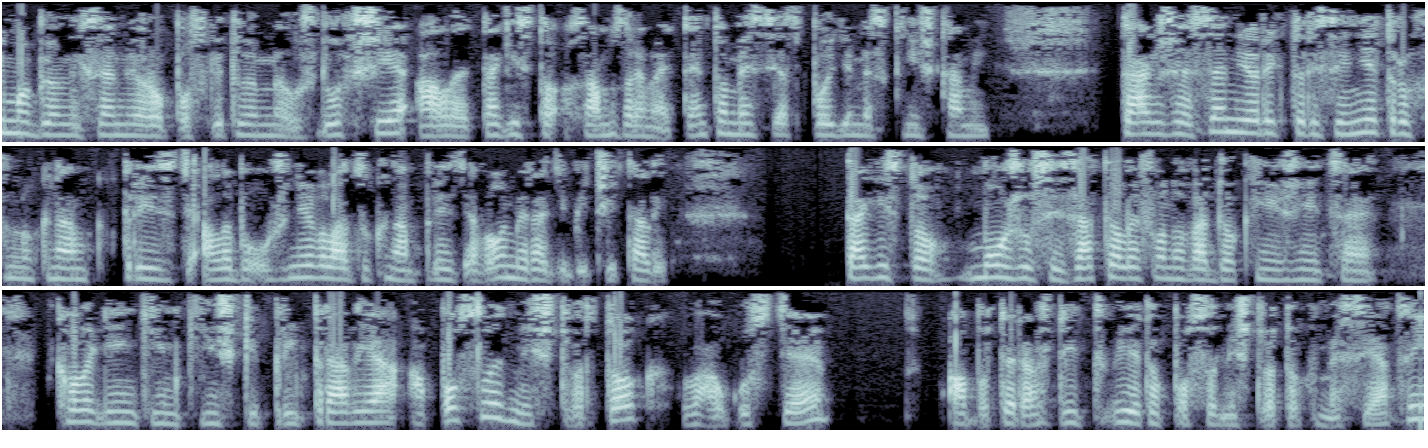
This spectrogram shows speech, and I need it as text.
imobilných seniorov poskytujeme už dlhšie, ale takisto samozrejme aj tento mesiac pôjdeme s knižkami. Takže seniori, ktorí si netruchnú k nám prísť alebo už nevládzu k nám prísť a veľmi radi by čítali Takisto môžu si zatelefonovať do knižnice, kolegynky im knižky pripravia a posledný štvrtok v auguste, alebo teda vždy je to posledný štvrtok v mesiaci,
